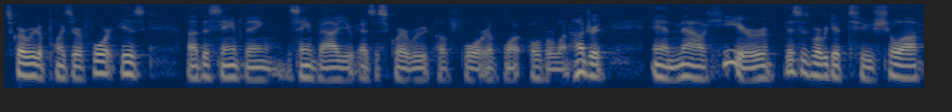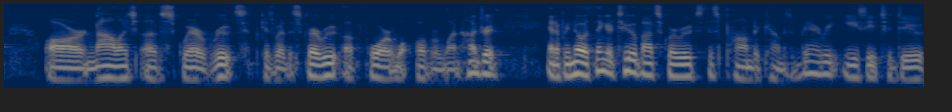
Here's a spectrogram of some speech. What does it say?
square root of 0.04 is uh, the same thing, the same value as the square root of 4 of one, over 100. And now here, this is where we get to show off our knowledge of square roots because we have the square root of 4 over 100. And if we know a thing or two about square roots, this problem becomes very easy to do.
